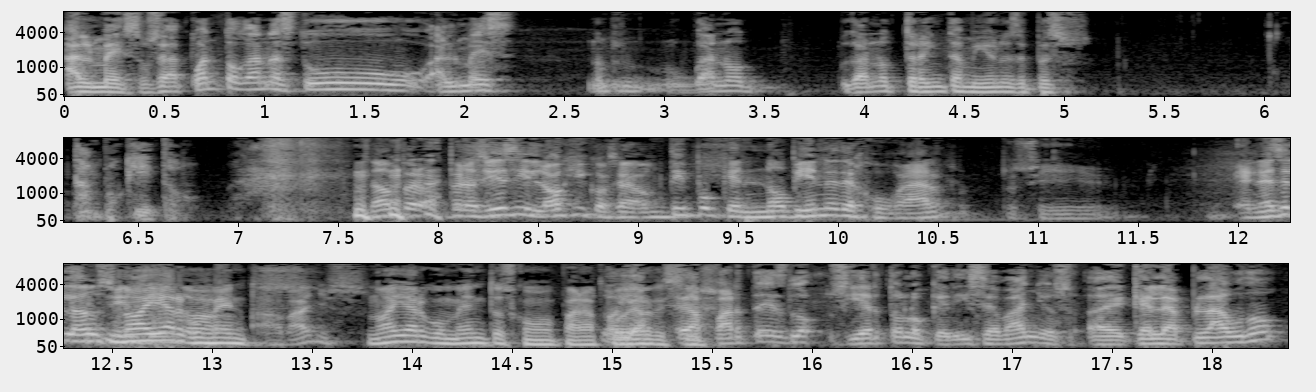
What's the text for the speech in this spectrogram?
al mes. O sea, ¿cuánto ganas tú al mes? No, pues, gano, gano 30 millones de pesos. Tan poquito. No, pero, pero sí es ilógico. O sea, un tipo que no viene de jugar, pues sí. En ese lado sí no hay argumentos. A, Baños. No hay argumentos como para poder a- decir. aparte es lo cierto lo que dice Baños, eh, que le aplaudo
